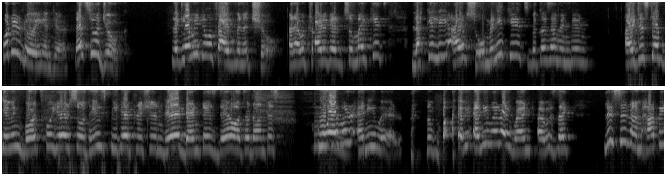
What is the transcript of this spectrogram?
what are you doing in here? Let's do a joke. Like, let me do a five minute show. And I would try to get. So, my kids, luckily, I have so many kids because I'm Indian. I just kept giving birth for years. So, his pediatrician, their dentist, their orthodontist, whoever, anywhere. anywhere I went, I was like, listen, I'm happy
